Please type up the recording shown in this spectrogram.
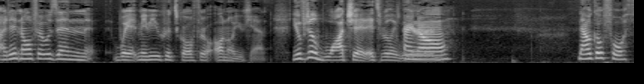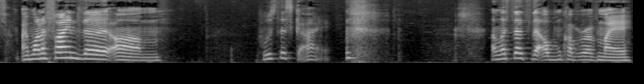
I didn't know if it was in. Wait, maybe you could scroll through. Oh no, you can't. You have to watch it. It's really weird. I know. Now go forth. I want to find the um. Who's this guy? Unless that's the album cover of my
